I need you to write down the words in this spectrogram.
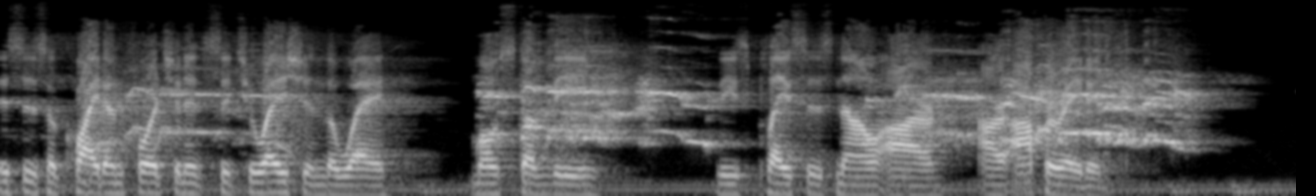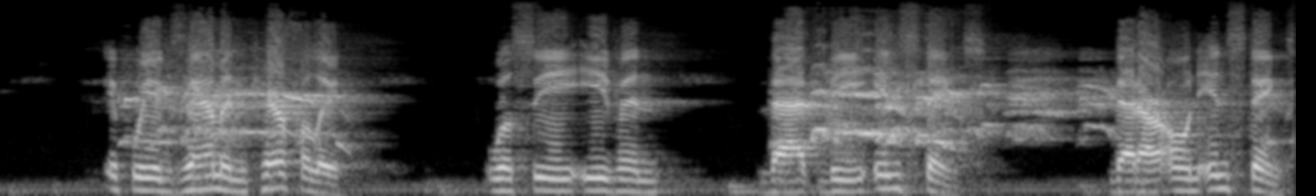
This is a quite unfortunate situation, the way most of the, these places now are are operated. If we examine carefully, we'll see even that the instincts, that our own instincts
